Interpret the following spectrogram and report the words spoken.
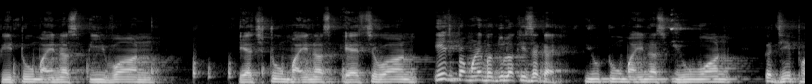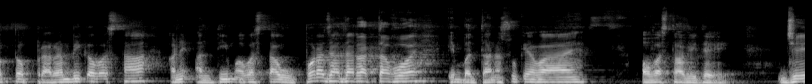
P two minus P one, H two minus H one. એ જ પ્રમાણે બધું લખી શકાય. U two minus U one કે જે ફક્ત પ્રારંભિક અવસ્થા અને અંતિમ અવસ્થા ઉપર જ આધાર રાખતા હોય, એ બધાને શું કહેવાય? અવસ્થા વિધેય. જે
